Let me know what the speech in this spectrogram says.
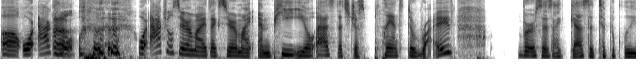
Uh, or actual or actual ceramides like ceramide NP EOS that's just plant derived versus I guess the typically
